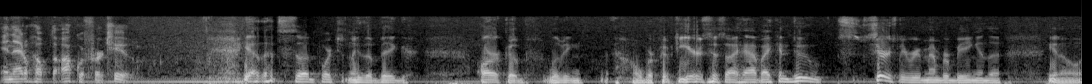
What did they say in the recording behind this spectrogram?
and that'll help the aquifer too. yeah. That's unfortunately the big arc of living over 50 years as I have. I can do seriously remember being in the you know,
